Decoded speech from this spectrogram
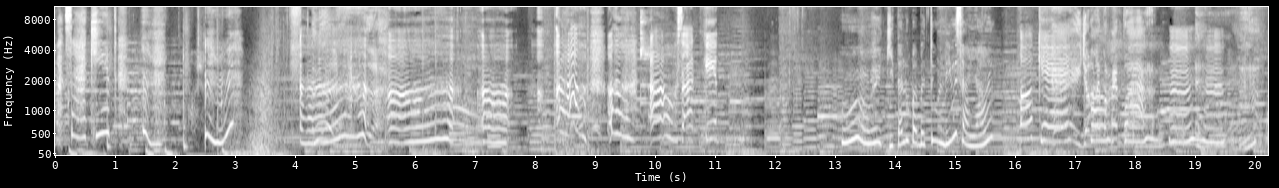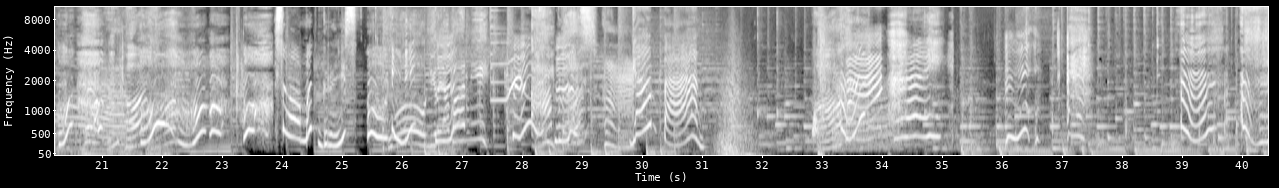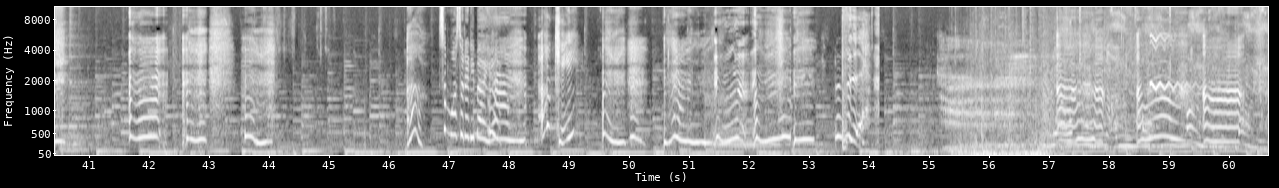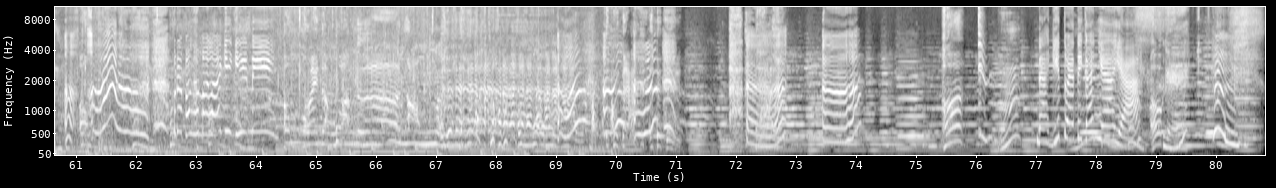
sakit. Uh, kita lupa betulin, sayang. Oke. Okay. Hey, jangan lempar-lempar. Grace. Oh, ini Oh, nilai apa nih? A plus. Gampang. Hai. Oh, semua sudah dibayar. Oke. Berapa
